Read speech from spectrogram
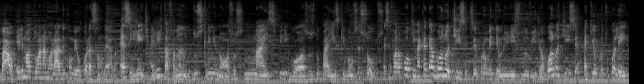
bal? Ele matou a namorada e comeu o coração dela. É assim, gente, a gente tá falando dos criminosos mais perigosos do país que vão ser soltos. Aí você fala, pô, Kim, mas cadê a boa notícia que você prometeu no início do vídeo? A boa notícia é que eu protocolei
